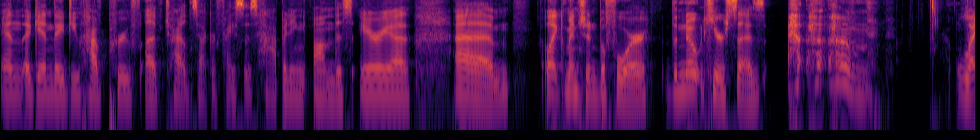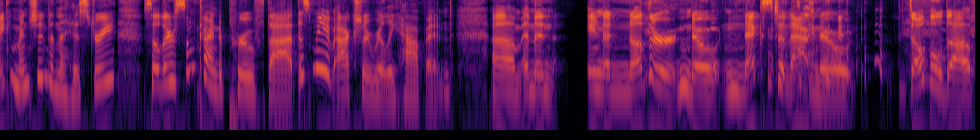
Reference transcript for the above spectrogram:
and again, they do have proof of child sacrifices happening on this area. Um, like mentioned before, the note here says. like mentioned in the history, so there's some kind of proof that this may have actually really happened. Um, and then in another note next to that note, doubled up,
